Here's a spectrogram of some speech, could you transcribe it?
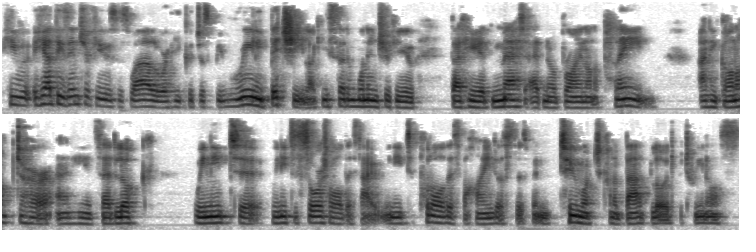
He, he had these interviews as well where he could just be really bitchy. Like he said in one interview that he had met Edna O'Brien on a plane and he'd gone up to her and he had said, look, we need to we need to sort all this out. We need to put all this behind us. There's been too much kind of bad blood between us.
